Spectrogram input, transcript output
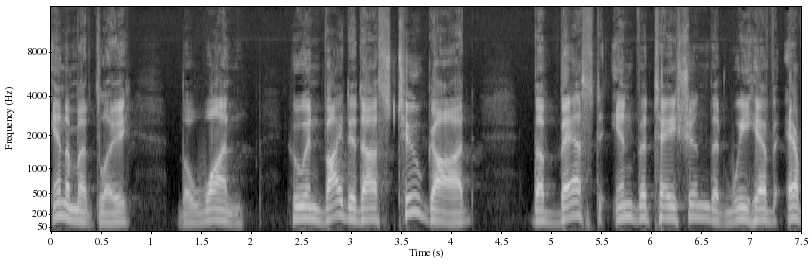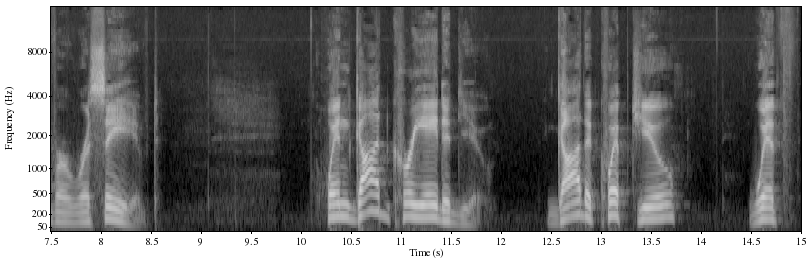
intimately the one who invited us to God, the best invitation that we have ever received. When God created you, God equipped you with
